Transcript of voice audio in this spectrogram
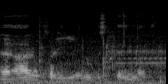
Ja, du Vollidiot, du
